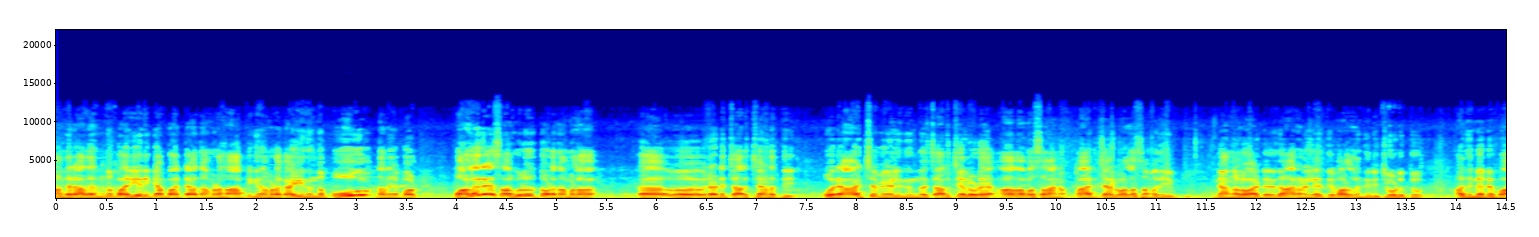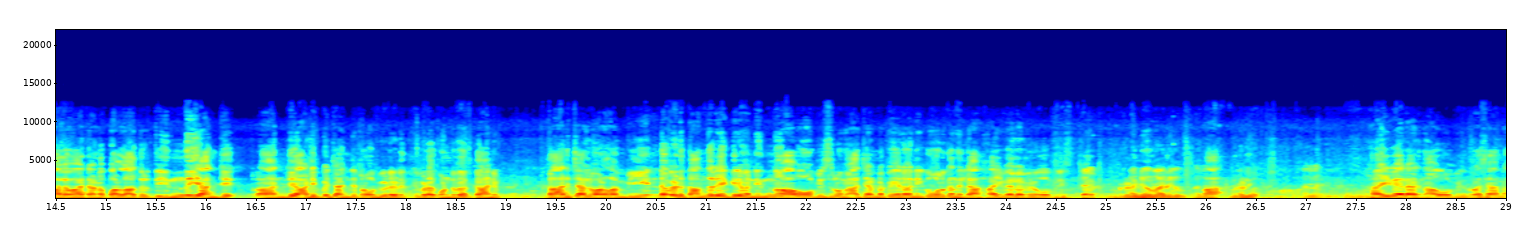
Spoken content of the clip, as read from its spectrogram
അന്നേരം അതൊന്നും പരിഹരിക്കാൻ പറ്റാത്ത നമ്മുടെ ഹാർട്ടിക്ക് നമ്മുടെ കയ്യിൽ നിന്ന് പോകും എന്നറിഞ്ഞപ്പോൾ വളരെ സൗഹൃദത്തോടെ നമ്മൾ അവരായിട്ട് ചർച്ച നടത്തി. ഒരാഴ്ച മേളിൽ നിന്ന് ചർച്ചയിലൂടെ അവസാനം പാരിച്ചാൽ വള്ളസമിതിയും ഞങ്ങളുമായിട്ട് ധാരണയിലെത്തി വള്ളം തിരിച്ചു കൊടുത്തു. അതിന്റെ ഒരു ഫലമായിട്ടാണ് പള്ളാത്തുരുത്തി ഇന്ന് ഈ അഞ്ച് അഞ്ച് അടുപ്പിച്ച് അഞ്ച് ട്രോഫിയുടെ ഇവിടെ കൊണ്ട് വെക്കാനും. കാരിച്ചാൽ വള്ളം വീണ്ടും എടുത്ത് അന്നൊരു എഗ്രിമെന്റ് ഇന്നും ആ ഓഫീസ് റൂം ആ ചേട്ടന്റെ പേരോ എനിക്ക് ഓർക്കുന്നില്ല. ഹൈവേലൊരു ഓഫീസ് വനു ആ, ഓഫീസ്. പ്രശാന്ത്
